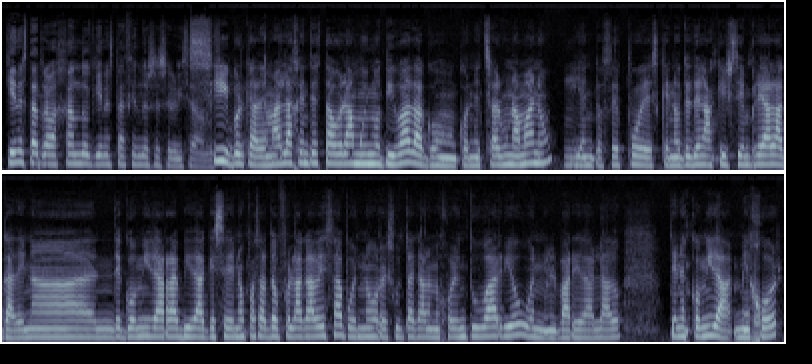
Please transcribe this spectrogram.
quién está trabajando, quién está haciendo ese servicio a. Sí, porque además además la gente está ahora muy motivada con, con echar una mano y mm. entonces pues que no te tengas que ir siempre a la cadena de comida rápida que se nos pasa todo por la cabeza, pues no, resulta que a lo mejor en tu barrio o en el barrio de al lado tienes comida mejor,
